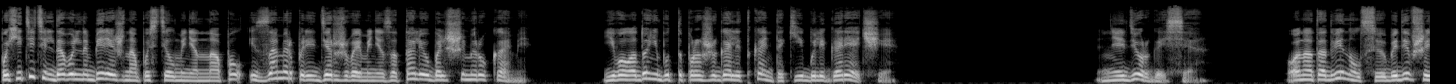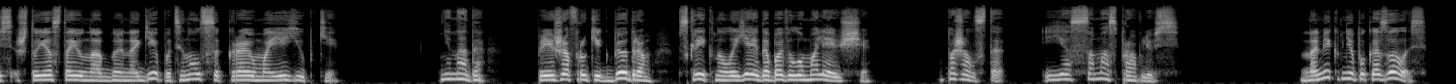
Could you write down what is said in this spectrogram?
Похититель довольно бережно опустил меня на пол и замер, придерживая меня за талию большими руками. Его ладони будто прожигали ткань, такие были горячие. «Не дергайся». Он отодвинулся убедившись, что я стою на одной ноге, потянулся к краю моей юбки. «Не надо», Прижав руки к бедрам, вскрикнула я и добавила умоляюще. «Пожалуйста, я сама справлюсь». На миг мне показалось,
